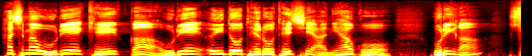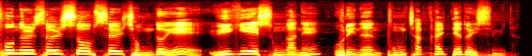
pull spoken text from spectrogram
하지만 우리의 계획과 우리의 의도대로 되지 아니하고 우리가 손을 쓸 수 없을 정도의 위기의 순간에 우리는 봉착할 때도 있습니다.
